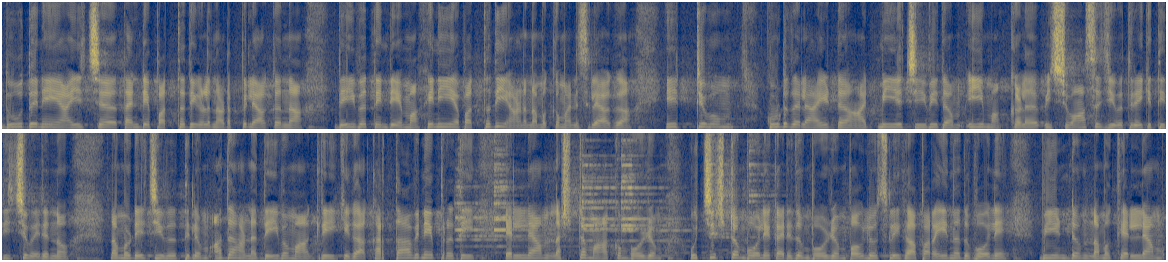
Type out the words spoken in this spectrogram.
ദൂതനെ അയച്ച് തന്റെ പദ്ധതികൾ നടപ്പിലാക്കുന്ന ദൈവത്തിന്റെ മഹനീയ പദ്ധതിയാണ് നമുക്ക് മനസ്സിലാകുക. ഏറ്റവും കൂടുതലായിട്ട് ആത്മീയ ജീവിതം ഈ മക്കൾ വിശ്വാസ ജീവിതത്തിലേക്ക് തിരിച്ചു വരുന്നു. നമ്മുടെ ജീവിതത്തിലും അതാണ് ദൈവം ആഗ്രഹിക്കുക. കർത്താവിനെ പ്രതി എല്ലാം നഷ്ടമാക്കുമ്പോഴും ഉച്ഛിഷ്ടം പോലെ കരുതുമ്പോഴും പൗലോസ്ലിഹ പറയുന്നത് പോലെ വീണ്ടും നമുക്കെല്ലാം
